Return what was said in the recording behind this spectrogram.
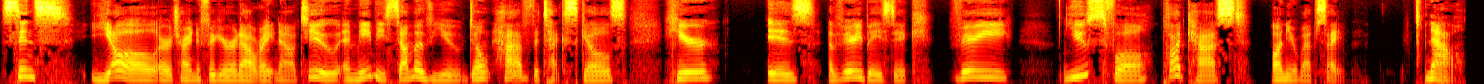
since y'all are trying to figure it out right now too, and maybe some of you don't have the tech skills, here is a very basic, very useful podcast on your website. Now,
